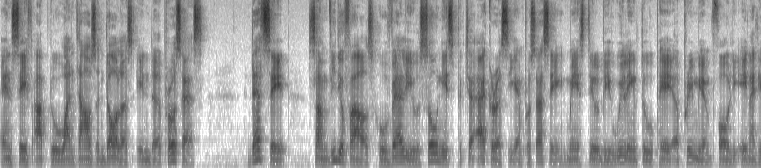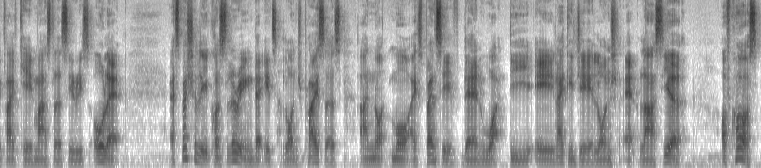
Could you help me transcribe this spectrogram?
and save up to $1,000 in the process. That said, some videophiles who value Sony's picture accuracy and processing may still be willing to pay a premium for the A95K Master Series OLED, especially considering that its launch prices are not more expensive than what the A90J launched at last year. Of course,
